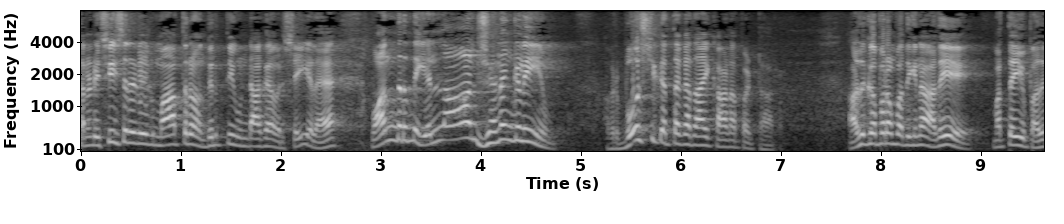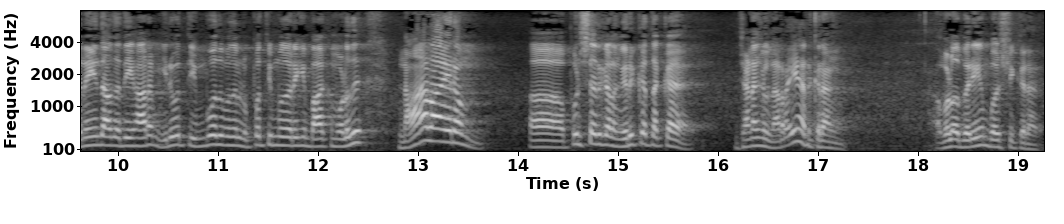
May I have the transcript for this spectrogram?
தன்னுடைய சீசர்களுக்கு மாத்திரம் திருப்தி உண்டாக அவர் செய்யலை. வந்திருந்த எல்லா ஜனங்களையும் அவர் போஷிக்கத்தக்கதாய் காணப்பட்டார். அதுக்கப்புறம் பார்த்தீங்கன்னா அதே மத்திய பதினைந்தாவது அதிகாரம் இருபத்தி ஒன்பது முதல் முப்பத்தி ஒன்பது வரைக்கும் பார்க்கும்பொழுது நாலாயிரம் புருஷர்கள் அங்கே இருக்கத்தக்க ஜனங்கள் நிறையா இருக்கிறாங்க. அவ்வளோ பெரியும் போஷிக்கிறார்.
